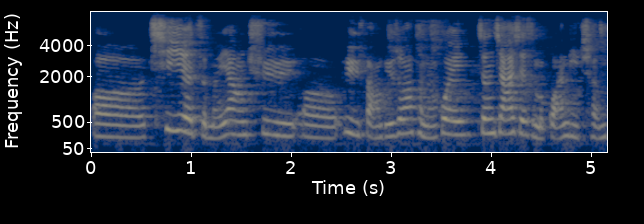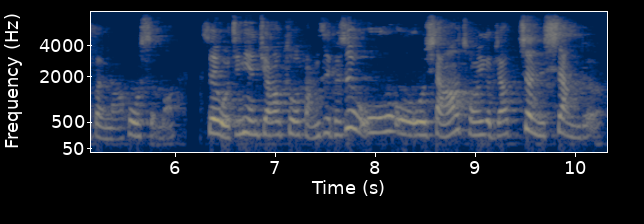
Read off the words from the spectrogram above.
呃企业怎么样去呃预防，比如说它可能会增加一些什么管理成本啊或什么，所以我今天就要做防治。可是我我我我想要从一个比较正向的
